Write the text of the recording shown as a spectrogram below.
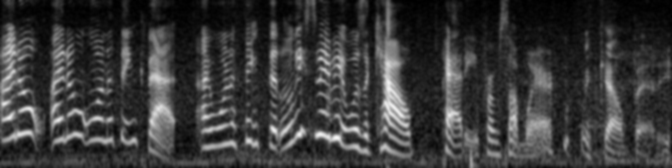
I don't. I don't want to think that. I want to think that at least maybe it was a cow patty from somewhere. A cow patty.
